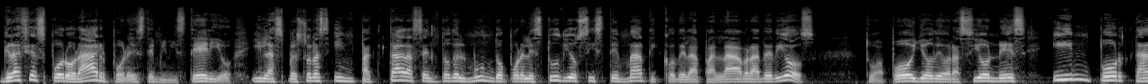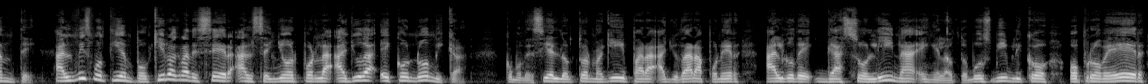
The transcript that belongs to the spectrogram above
Gracias por orar por este ministerio y las personas impactadas en todo el mundo por el estudio sistemático de la palabra de Dios. Tu apoyo de oración es importante. Al mismo tiempo, quiero agradecer al Señor por la ayuda económica como decía el doctor Magui, para ayudar a poner algo de gasolina en el autobús bíblico o proveer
